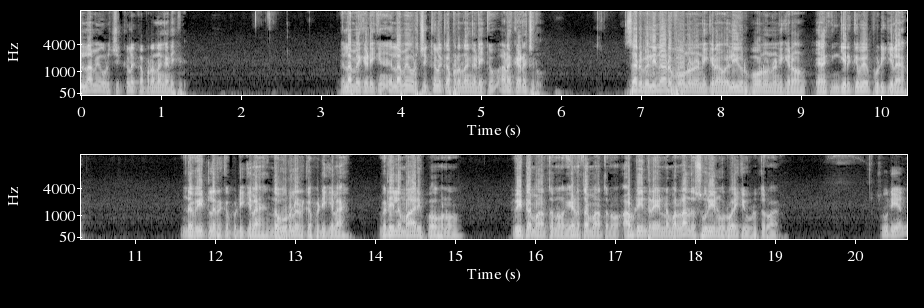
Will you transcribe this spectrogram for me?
எல்லாமே ஒரு சிக்கலுக்கு அப்புறம் தான் கிடைக்கும். எல்லாமே கிடைக்கும் எல்லாமே ஒரு சிக்கலுக்கு அப்புறம் தான் கிடைக்கும் ஆனால் கிடைச்சிடும் சார் வெளிநாடு போகணும்னு நினைக்கிறோம் வெளியூர் போகணும்னு நினைக்கிறோம். எனக்கு இங்கே இருக்கவே பிடிக்கல. இந்த வீட்டில் இருக்க பிடிக்கல இந்த ஊரில் இருக்க பிடிக்கல. வெளியில் மாறி போகணும் வீட்டை மாற்றணும் இடத்த மாற்றணும் அப்படின்ற எண்ணமெல்லாம் அந்த சூரியன் உருவாக்கி கொடுத்துருவார். சூரியன்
